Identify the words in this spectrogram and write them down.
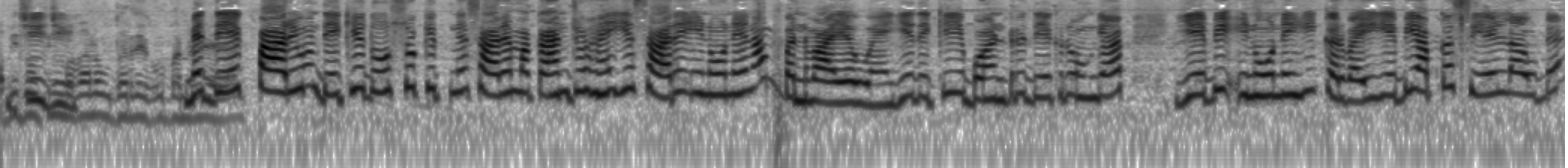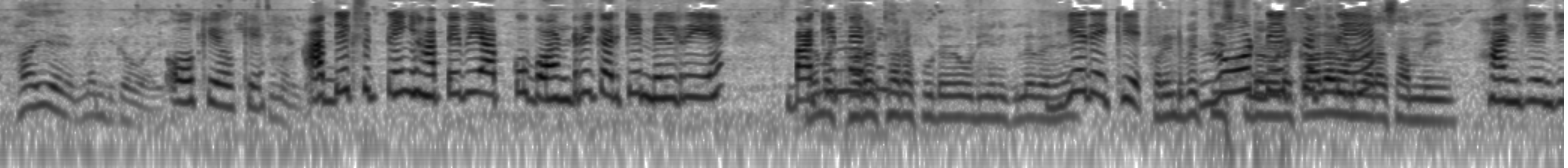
अभी जी, जी। मकान उधर देखो बन मैं देख पा रही हूँ देखिए दोस्तों कितने सारे मकान जो हैं ये सारे इन्होंने ना बनवाए हुए हैं। ये देखिए ये बाउंड्री देख रहे होंगे आप ये भी इन्होंने ही करवाई ये भी आपका सेल्ड आउट है? हाँ ये ओके ओके। आप देख सकते हैं यहाँ पे भी आपको बाउंड्री करके मिल रही है। बाकी मैं अठारह फुट रोड ये निकले हुए ये देखिए फ्रंट पे रोड देख सकते हैं। सामने ही। हाँ जी हाँ जी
